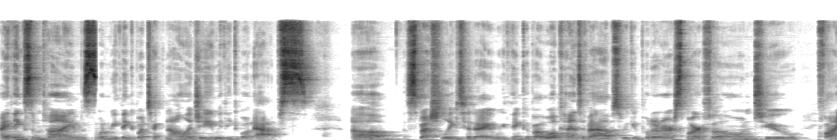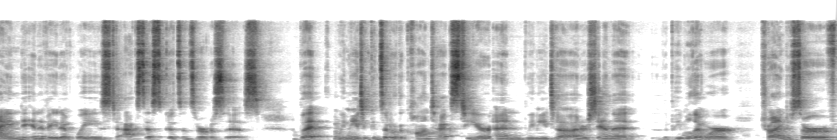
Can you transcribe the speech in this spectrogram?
I think sometimes when we think about technology, we think about apps. Um, especially today, we think about what kinds of apps we can put on our smartphone to find innovative ways to access goods and services. But we need to consider the context here, and we need to understand that the people that we're trying to serve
